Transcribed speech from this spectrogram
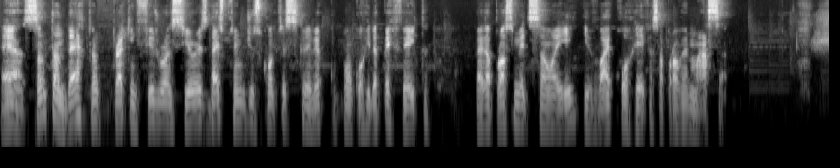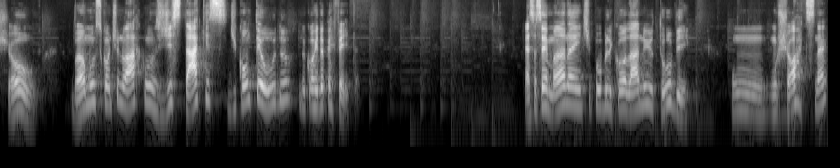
É, Santander Track and Field Run Series, 10% de desconto se inscrever com o cupom Corrida Perfeita. Pega a próxima edição aí e vai correr, que essa prova é massa. Show! Vamos continuar com os destaques de conteúdo do Corrida Perfeita. Essa semana a gente publicou lá no YouTube um, um shorts, né?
